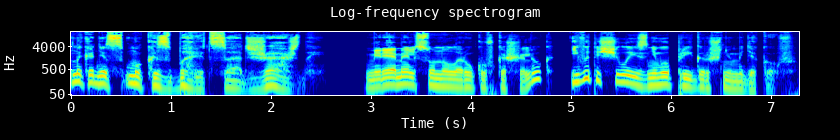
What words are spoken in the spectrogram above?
наконец, мог избавиться от жажды?» Мириамель сунула руку в кошелек и вытащила из него пригоршню медяков.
